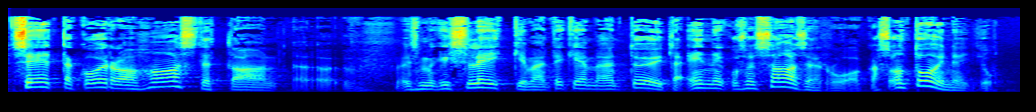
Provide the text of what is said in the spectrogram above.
Se, että koiraa haastetaan esimerkiksi leikkimään, tekemään töitä ennen kuin se saa sen ruokas, on toinen juttu.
